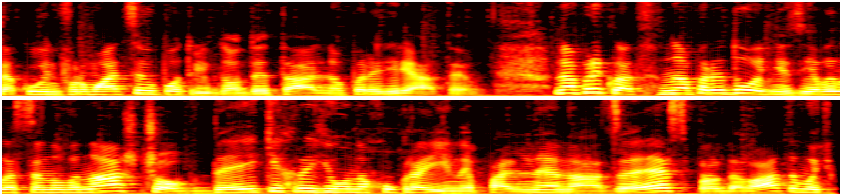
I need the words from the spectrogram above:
Таку інформацію потрібно детально перевіряти. Наприклад, напередодні з'явилася новина, що в деяких регіонах України пальне на АЗС продаватимуть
